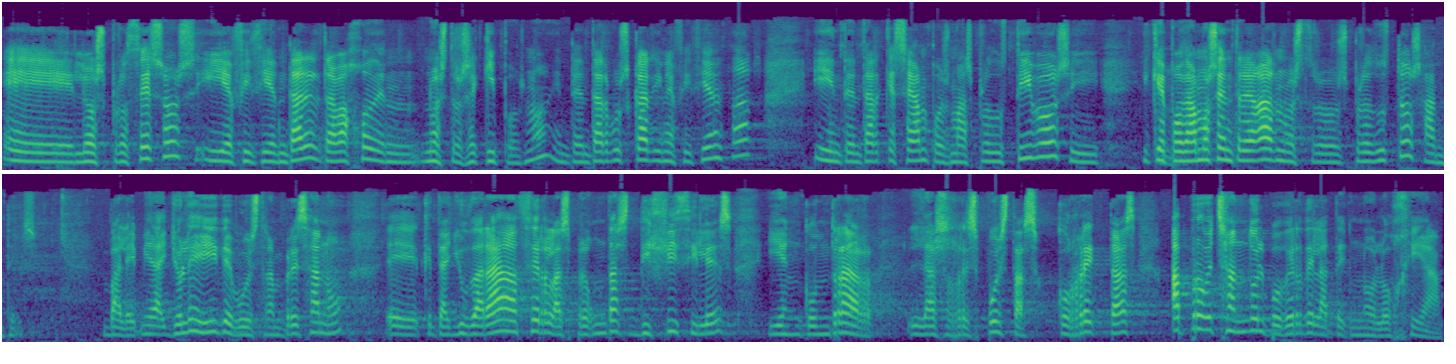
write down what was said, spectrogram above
eh, los procesos y eficientar el trabajo de nuestros equipos, ¿no? Intentar buscar ineficiencias e intentar que sean pues más productivos y, y que mm. podamos entregar nuestros productos antes. Vale, mira, yo leí de vuestra empresa, ¿no? Eh, que te ayudará a hacer las preguntas difíciles y encontrar las respuestas correctas aprovechando el poder de la tecnología.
